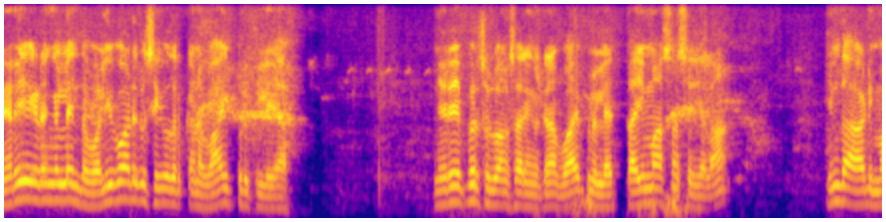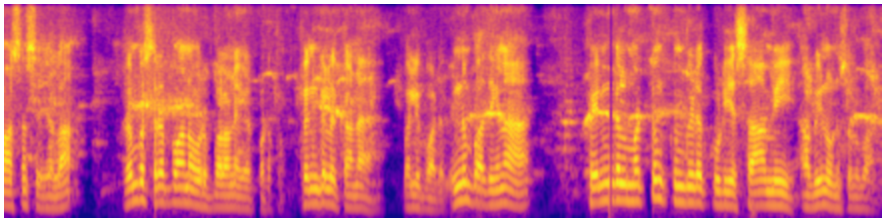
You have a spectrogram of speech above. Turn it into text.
நிறைய இடங்களில் இந்த வழிபாடுகள் செய்வதற்கான வாய்ப்பு இருக்கு இல்லையா? நிறைய பேர் சொல்லுவாங்க சார் எங்களுக்கு வாய்ப்பு இல்லை. தை மாதம் செய்யலாம். இந்த ஆடி மாதம் செய்யலாம். ரொம்ப சிறப்பான ஒரு பலனை ஏற்படுத்தும். பெண்களுக்கான வழிபாடு. இன்னும் பார்த்தீங்கன்னா பெண்கள் மட்டும் கும்பிடக்கூடிய சாமி அப்படின்னு ஒன்று சொல்லுவாங்க.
